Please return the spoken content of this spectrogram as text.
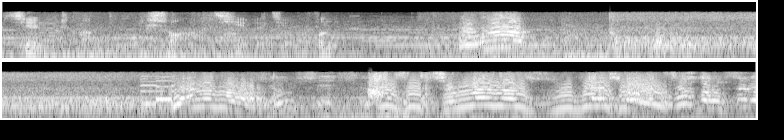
现场耍起了酒疯。我哥，大哥，那是酒量，如果说，这东西的，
